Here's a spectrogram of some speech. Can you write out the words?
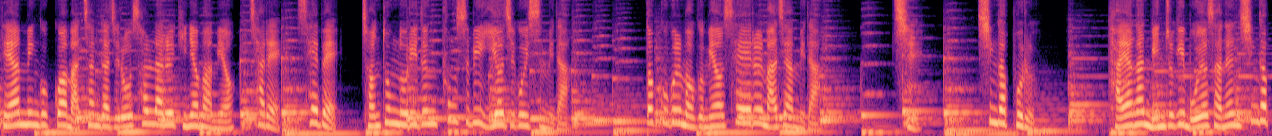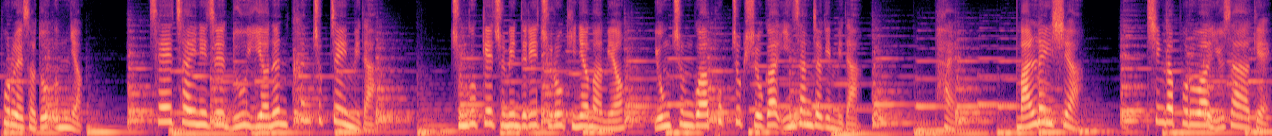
대한민국과 마찬가지로 설날을 기념하며 차례, 세배, 전통놀이 등 풍습이 이어지고 있습니다. 떡국을 먹으며 새해를 맞이합니다. 7. 싱가포르. 다양한 민족이 모여 사는 싱가포르에서도 음력. 새해 차이니즈 누 이어는 큰 축제입니다. 중국계 주민들이 주로 기념하며 용춤과 폭죽쇼가 인상적입니다. 8. 말레이시아. 싱가포르와 유사하게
